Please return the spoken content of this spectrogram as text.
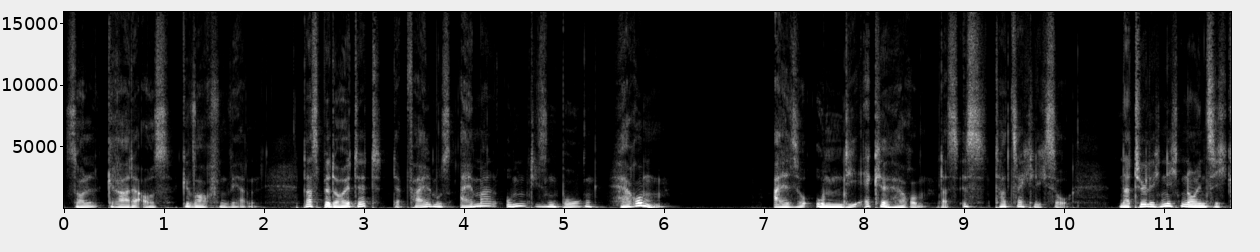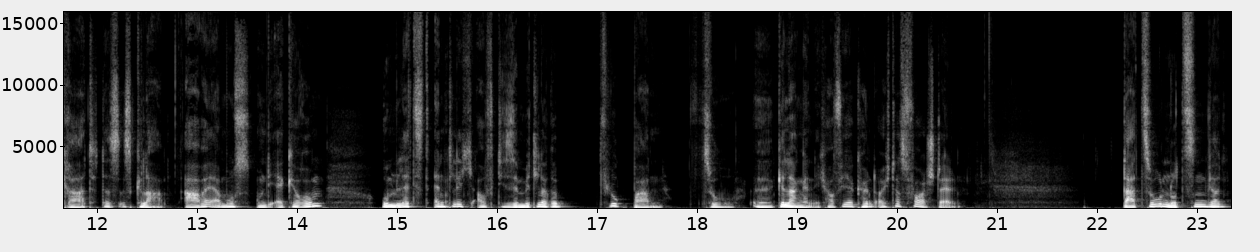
soll geradeaus geworfen werden. Das bedeutet, der Pfeil muss einmal um diesen Bogen herum. Also um die Ecke herum. Das ist tatsächlich so. Natürlich nicht 90 Grad, das ist klar, aber er muss um die Ecke rum, um letztendlich auf diese mittlere Flugbahn zu äh, gelangen. Ich hoffe, ihr könnt euch das vorstellen. Dazu nutzen wir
